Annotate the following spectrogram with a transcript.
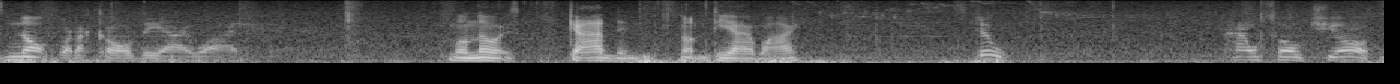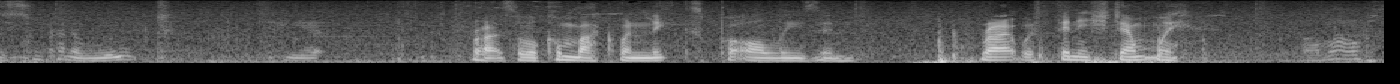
Is not what I call DIY. Well, no, it's gardening. It's not DIY. Still, household chores. There's some kind of root here. Right, so we'll come back when Nick's put all these in. Right, we're finished, haven't we? Almost.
